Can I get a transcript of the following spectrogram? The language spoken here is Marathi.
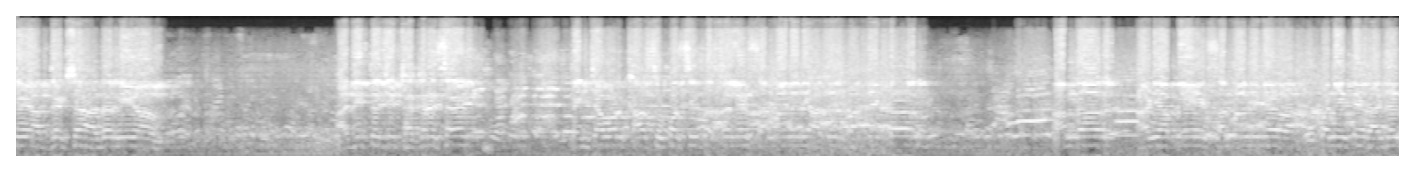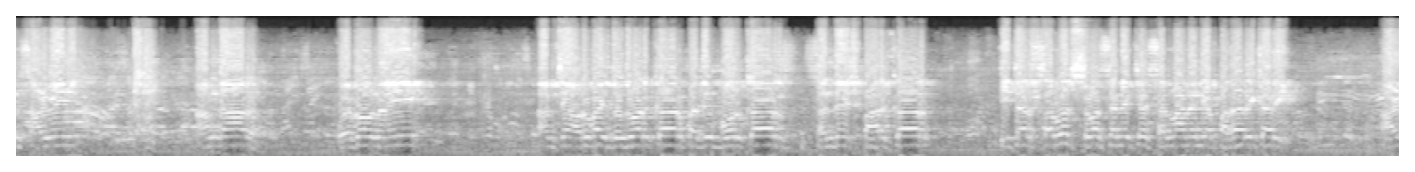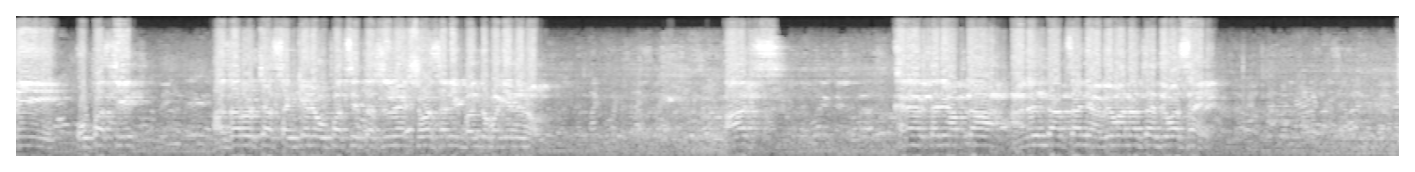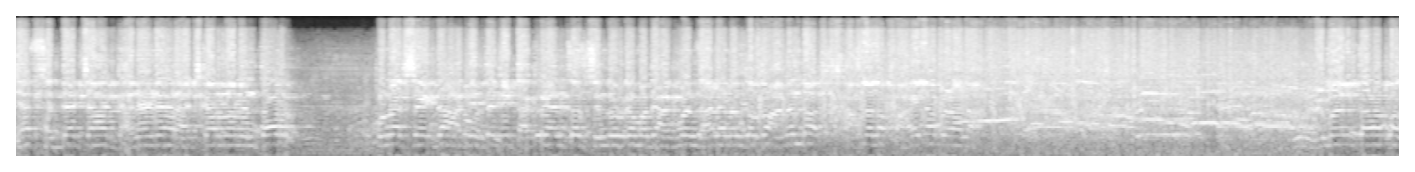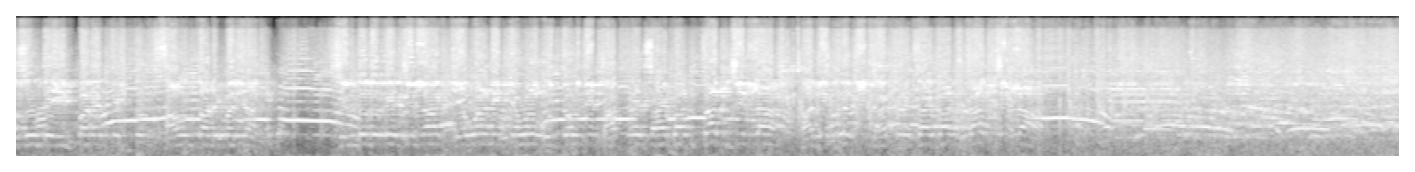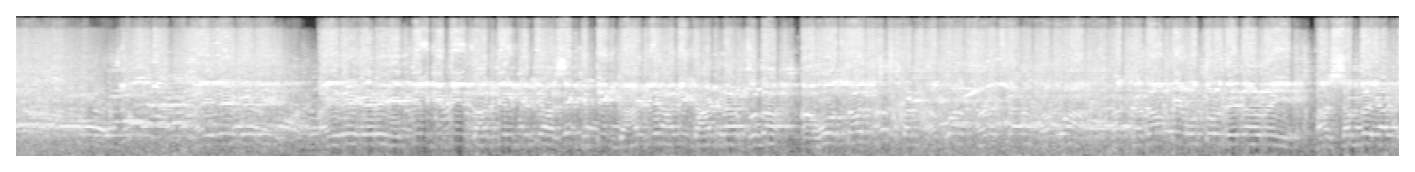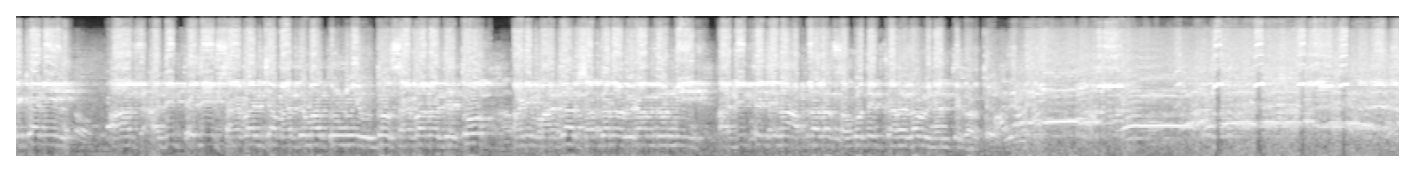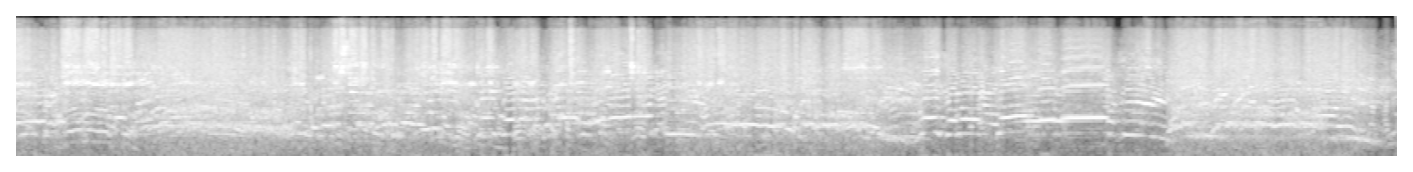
युवा अध्यक्ष आदरणीय आदित्यजी ठाकरे साहेब त्यांच्यावर खास उपस्थित असलेले सन्माननीय आदेश बांदेकर आमदार आणि आपले सन्माननीय उपनेते राजन साळवी आमदार वैभव नाईक आमचे अरुबाई दुधवडकर प्रदीप बोरकर संदेश पारकर इतर सर्वच शिवसेनेचे सन्माननीय पदाधिकारी आणि उपस्थित हजारोच्या संख्येने उपस्थित असलेले शिवसैनिक बंधू भगिनीनो आज खऱ्या अर्थाने आपला आनंदाचा आणि अभिमानाचा दिवस आहे. या सध्याच्या घाणेरड्या राजकारणानंतर पुन्हा एकदा आदित्यजी ठाकरे यांचं सिंधुदुर्गमध्ये आगमन झाल्यानंतर तो आनंद आपल्याला पाहायला मिळाला. विमानतळापासून ते इथपर्यंत इथून सावंतवाडीपर्यंत सिंधुदुर्ग जिल्हा केवळ आणि केवळ उद्धवजी ठाकरे साहेबांचाच जिल्हा. आदित्यजी ठाकरे साहेबांचा जिल्हा ऐरे घरे ऐरे घरे येतील किती जातील किती असे किती गाडले आणि गाडणार सुद्धा आहोतच पण भगवा फडकणारा भगवा हा कदापि उतरू देणार नाही हा शब्द या ठिकाणी आज आदित्यजी साहेबांच्या माध्यमातून मी उद्धव साहेबांना देतो आणि माझ्या शब्दांना विराम देऊन मी आदित्यजींना आपल्याला संबोधित करायला विनंती करतो.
